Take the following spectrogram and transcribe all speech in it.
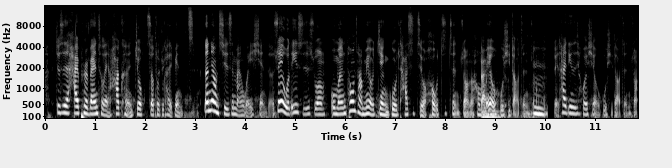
就是 hyperventilate，他可能就舌头就开始变直。那那样其实是蛮危险的。所以我的意思是说，我们通常没有见过他是只有后肢症状，然后没有呼吸道症状。嗯，对，他一定是会先有呼吸道症状。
